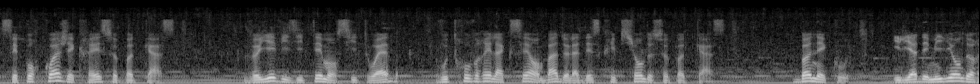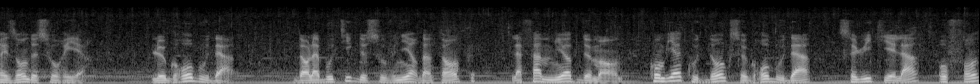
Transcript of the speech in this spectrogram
C'est pourquoi j'ai créé ce podcast. Veuillez visiter mon site web, vous trouverez l'accès en bas de la description de ce podcast. Bonne écoute. Il y a des millions de raisons de sourire. Le gros Bouddha. Dans la boutique de souvenirs d'un temple, la femme myope demande Combien coûte donc ce gros Bouddha, celui qui est là, au fond,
